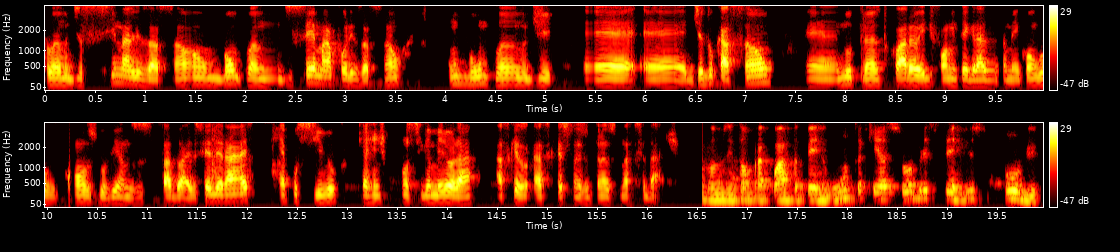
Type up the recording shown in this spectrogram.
plano de sinalização, um bom plano de semaforização, um bom plano de, é, é, de educação é, no trânsito, claro, de forma integrada também com, com, os governos estaduais e federais, é possível que a gente consiga melhorar as, que, as questões do trânsito na cidade. Vamos então para a quarta pergunta, que é sobre serviço público.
